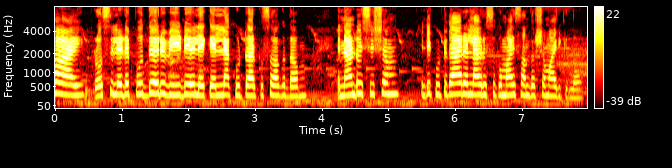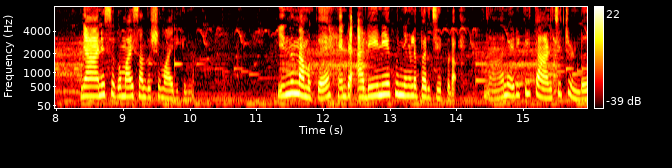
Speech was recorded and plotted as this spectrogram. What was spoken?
ഹായ് റോസിലയുടെ പുതിയൊരു വീഡിയോയിലേക്ക് എല്ലാ കൂട്ടുകാർക്കും സ്വാഗതം. എന്നാണ്ട് വിശേഷം? എന്റെ കൂട്ടുകാരെല്ലാവരും സുഖമായി സന്തോഷമായിരിക്കുന്നു. ഞാനും സുഖമായി സന്തോഷമായിരിക്കുന്നു. ഇന്ന് നമുക്ക് എന്റെ അടീനിയ കുഞ്ഞുങ്ങളെ പരിചയപ്പെടാം. ഞാൻ ഒരിക്കൽ കാണിച്ചിട്ടുണ്ട്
